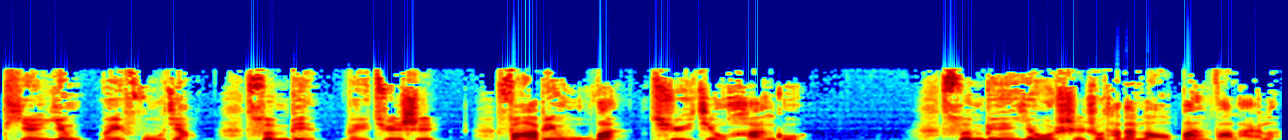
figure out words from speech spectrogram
田婴为副将，孙膑为军师，发兵五万去救韩国。孙膑又使出他的老办法来了，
